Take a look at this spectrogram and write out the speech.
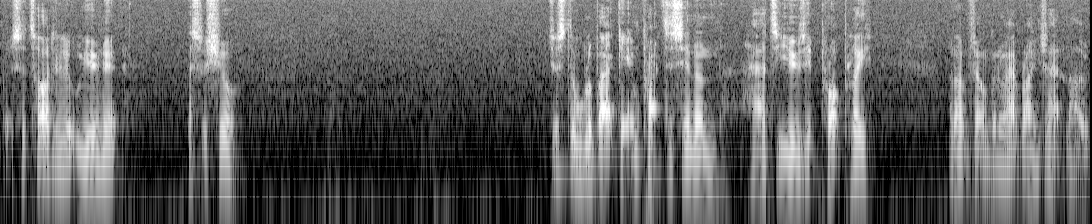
But it's a tidy little unit, that's for sure. just all about getting practicing on how to use it properly. I don't think I'm going to outrange that note.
